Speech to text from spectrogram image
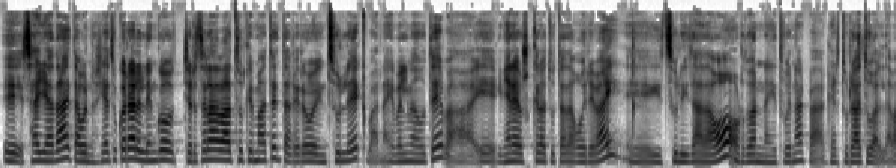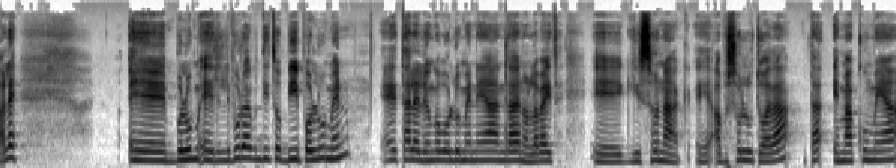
e, zaila da, eta bueno, zaiatukara lehenko txertzela batzuk ematen, eta gero entzulek, ba, nahi belima dute, ba, e, ginara euskeratuta dago ere bai, e, itzulita dago, orduan nahi duenak, ba, gerturatu alda, bale? E, volum, e, liburuak ditu bi volumen, eta lehenko volumenean da nolabait e, gizonak e, absolutua da, eta emakumea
